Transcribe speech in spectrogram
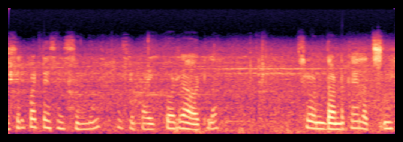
ముసలి పట్టేసేసింది. అసలు పైకి కూడా రావట్లే. చూడండి దొండకాయలు వచ్చినాయి.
